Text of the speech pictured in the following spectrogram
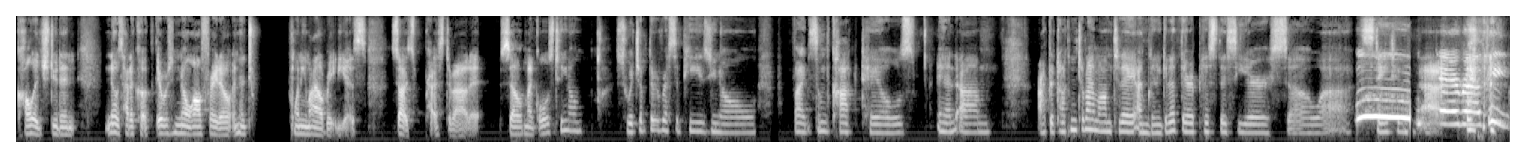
college student knows how to cook. There was no Alfredo in a 20 mile radius. So I was pressed about it. So my goal is to, you know, switch up the recipes, you know, find some cocktails. And um after talking to my mom today, I'm gonna get a therapist this year. So uh Ooh, stay tuned for that. Therapy.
